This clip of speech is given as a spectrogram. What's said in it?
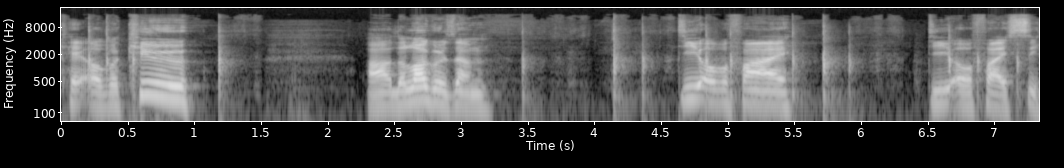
k over q, uh, the logarithm d over phi d of phi c.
